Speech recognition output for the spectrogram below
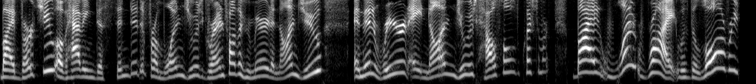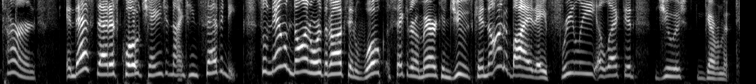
by virtue of having descended from one Jewish grandfather who married a non Jew and then reared a non-Jewish household? Question mark. By what right was the law of return and that status quo changed in 1970. So now non Orthodox and woke secular American Jews cannot abide a freely elected Jewish government.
